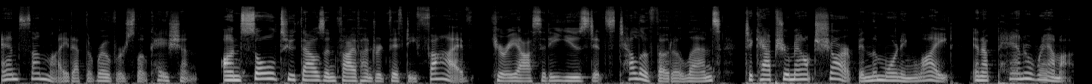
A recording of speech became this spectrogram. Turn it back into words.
and sunlight at the rover's location. On Sol 2555, Curiosity used its telephoto lens to capture Mount Sharp in the morning light in a panorama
